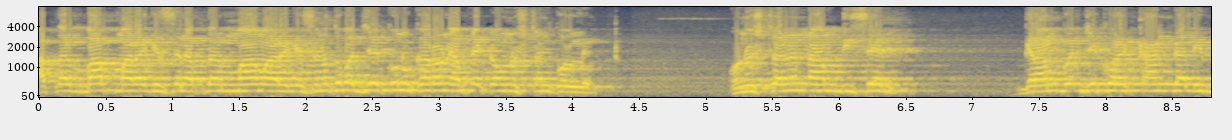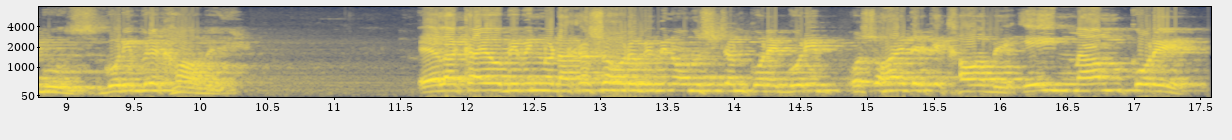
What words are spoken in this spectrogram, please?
আপনার বাপ মারা গেছেন, আপনার মা মারা গেছেন, অথবা যে কোনো কারণে আপনি একটা অনুষ্ঠান করলেন। অনুষ্ঠানের নাম দিছেন গ্রামগঞ্জে করে কাঙ্গালি বুঝ, গরিবরে খাওয়াবে। এলাকায়ও বিভিন্ন, ঢাকা শহরে বিভিন্ন অনুষ্ঠান করে, গরিব অসহায়দেরকে খাওয়াবে। এই নাম করে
